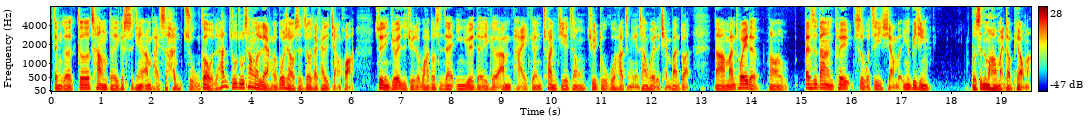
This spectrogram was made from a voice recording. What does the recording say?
整个歌唱的一个时间安排是很足够的，他足足唱了两个多小时之后才开始讲话，所以你就一直觉得哇，都是在音乐的一个安排跟串接中去度过他整个演唱会的前半段，那蛮推的啊。但是当然推是我自己想的，因为毕竟不是那么好买到票嘛。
